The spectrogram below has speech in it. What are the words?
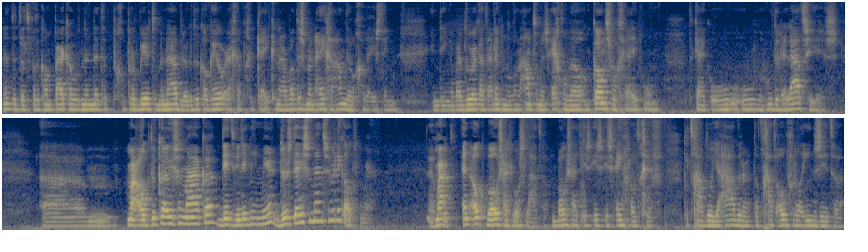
Dat, dat wat ik al een paar keer net, heb geprobeerd te benadrukken. Dat ik ook heel erg heb gekeken naar wat is mijn eigen aandeel geweest in, in dingen. Waardoor ik uiteindelijk nog een aantal mensen echt nog wel een kans wil geven om te kijken hoe, hoe, hoe de relatie is. Ehm, maar ook de keuze maken, dit wil ik niet meer, dus deze mensen wil ik ook niet meer. Maar, goed. en ook boosheid loslaten. Boosheid is, is, is één groot gif. Dat gaat door je aderen, dat gaat overal in zitten.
